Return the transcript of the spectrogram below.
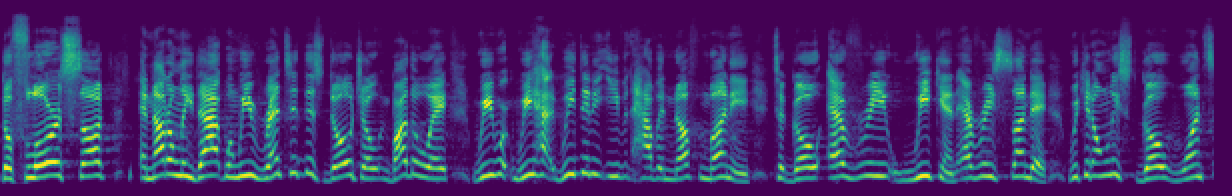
the floor sucked, and not only that, when we rented this dojo, and by the way, we were we had we didn't even have enough money to go every weekend, every Sunday. We could only go once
